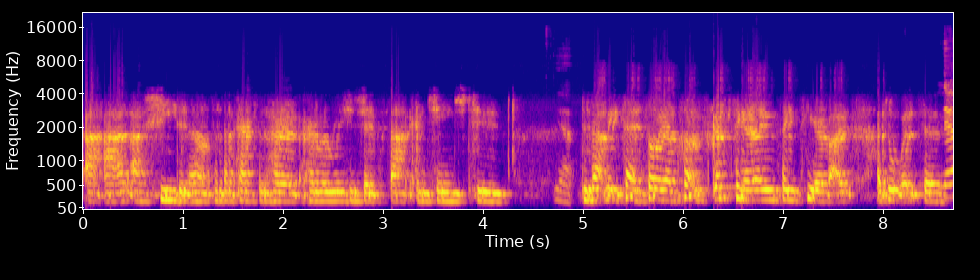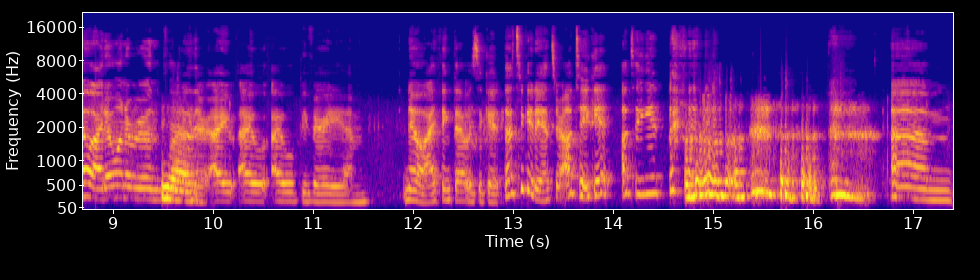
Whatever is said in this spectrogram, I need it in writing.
as she develops as a person, her her relationship that can change too. Yeah. Does that make sense? Sorry, I'm sort of skirting around things here, but I, I don't want to. No, I don't want to ruin the plot yeah. either. I, I I will be very um. No, I think that was a good. That's a good answer. I'll take it. I'll take it. um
